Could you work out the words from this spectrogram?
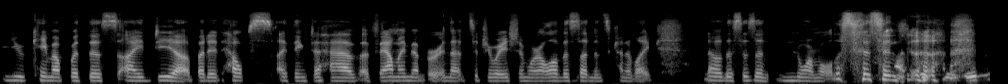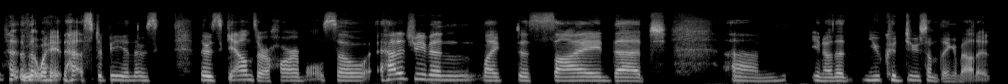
you came up with this idea but it helps i think to have a family member in that situation where all of a sudden it's kind of like no this isn't normal. This isn't uh, the way it has to be and those those gowns are horrible. So how did you even like decide that um, you know that you could do something about it?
